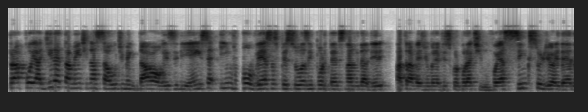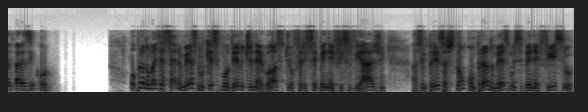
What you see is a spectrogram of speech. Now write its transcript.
para apoiar diretamente na saúde mental, resiliência e envolver essas pessoas importantes na vida dele através de um benefício corporativo. Foi assim que surgiu a ideia do Parasicô. Ô Bruno, mas é sério mesmo que esse modelo de negócio de oferecer benefício viagem, as empresas estão comprando mesmo esse benefício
